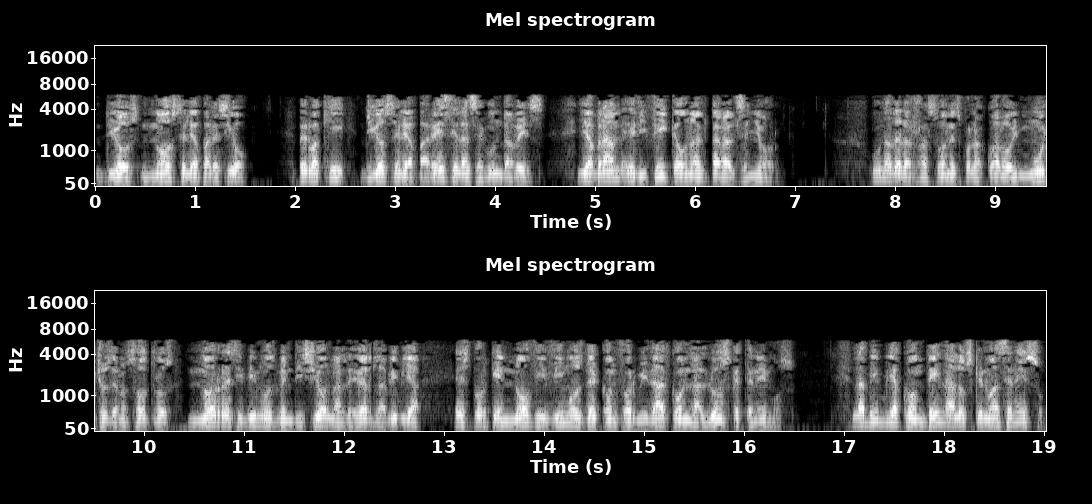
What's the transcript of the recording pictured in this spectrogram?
Dios no se le apareció. Pero aquí Dios se le aparece la segunda vez, y Abraham edifica un altar al Señor. Una de las razones por la cual hoy muchos de nosotros no recibimos bendición al leer la Biblia es porque no vivimos de conformidad con la luz que tenemos. La Biblia condena a los que no hacen eso.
